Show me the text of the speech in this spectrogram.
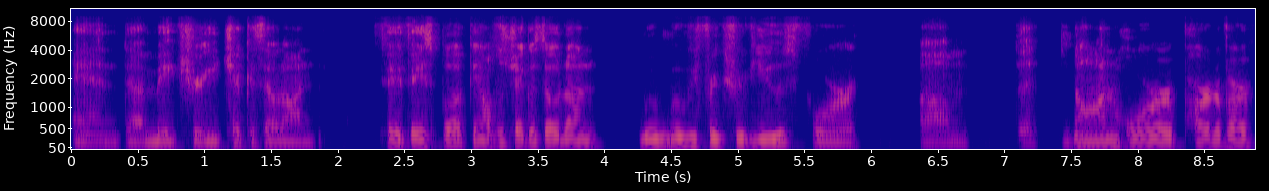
and uh, make sure you check us out on Fa- Facebook and also check us out on Mo- Movie Freaks reviews for um, the non-horror part of our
